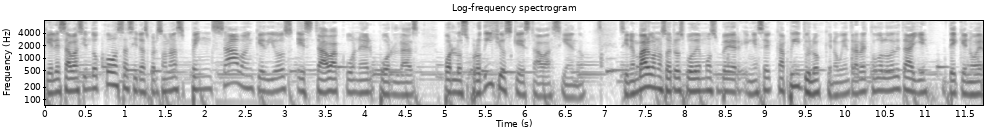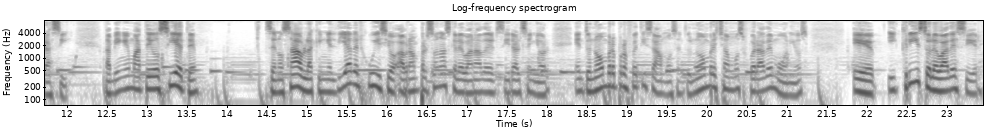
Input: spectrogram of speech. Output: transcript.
que él estaba haciendo cosas y las personas pensaban que Dios estaba con él por, las, por los prodigios que estaba haciendo. Sin embargo, nosotros podemos ver en ese capítulo, que no voy a entrar en todos los detalles, de que no era así. También en Mateo 7 se nos habla que en el día del juicio habrán personas que le van a decir al Señor, en tu nombre profetizamos, en tu nombre echamos fuera demonios, eh, y Cristo le va a decir,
